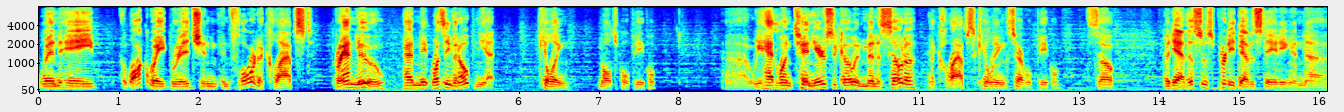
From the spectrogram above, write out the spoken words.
when a, a walkway bridge in, in Florida collapsed, brand new, hadn't it wasn't even open yet, killing multiple people. Uh, we had one 10 years ago in Minnesota, a collapse killing several people. So, but yeah, this was pretty devastating, and uh,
